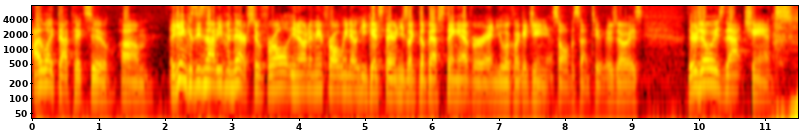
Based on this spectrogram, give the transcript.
I like that pick too. Um, Again, because he's not even there. So for all you know what I mean. For all we know, he gets there and he's like the best thing ever, and you look like a genius all of a sudden too. There's always, there's always that chance.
